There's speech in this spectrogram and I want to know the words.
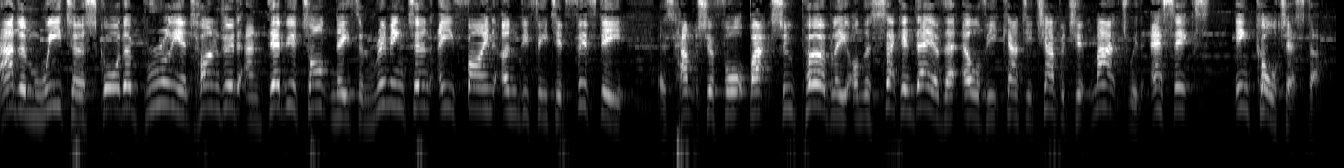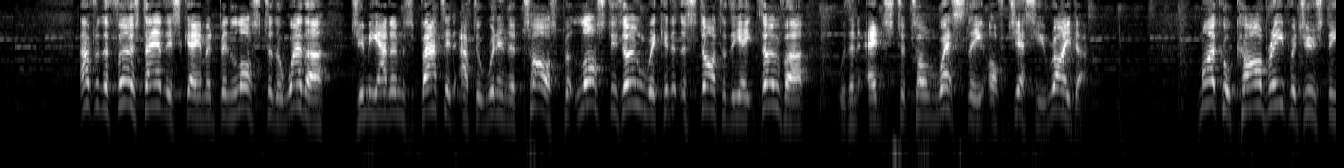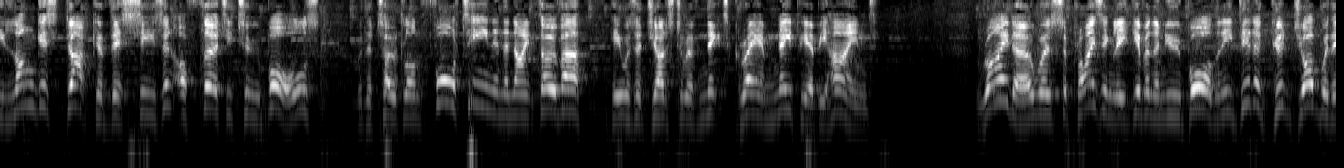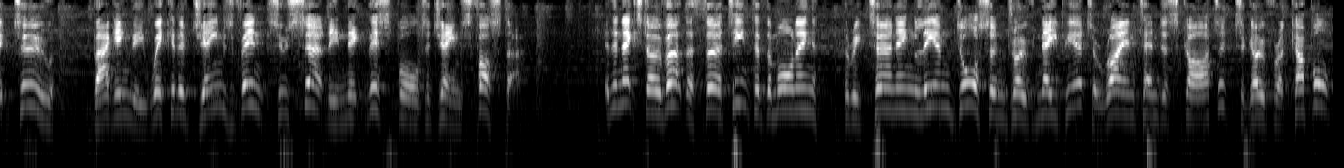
Adam Wheater scored a brilliant 100 and debutant Nathan Rimmington a fine undefeated 50 as Hampshire fought back superbly on the second day of their LV County Championship match with Essex in Colchester. After the first day of this game had been lost to the weather, Jimmy Adams batted after winning the toss but lost his own wicket at the start of the eighth over with an edge to Tom Westley off Jesse Ryder. Michael Carberry produced the longest duck of this season of 32 balls. With a total on 14 in the ninth over, he was adjudged to have nicked Graham Napier behind. Ryder was surprisingly given the new ball and he did a good job with it too, bagging the wicket of James Vince, who certainly nicked this ball to James Foster. In the next over, the 13th of the morning, the returning Liam Dawson drove Napier to Ryan Ten to go for a couple,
